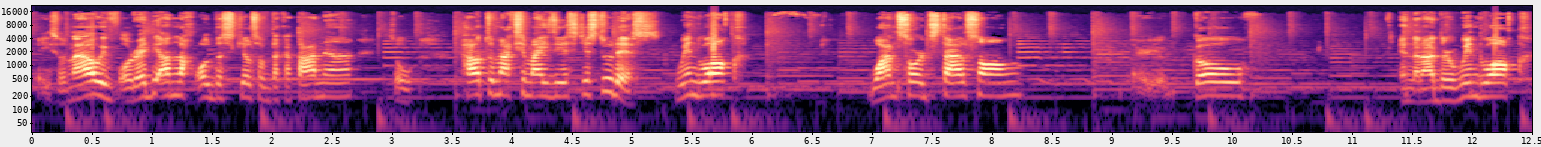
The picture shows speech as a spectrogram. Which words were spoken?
Okay, so now we've already unlocked all the skills of the katana. So how to maximize this? Just do this. Windwalk, one sword style song. There you go. And another windwalk.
